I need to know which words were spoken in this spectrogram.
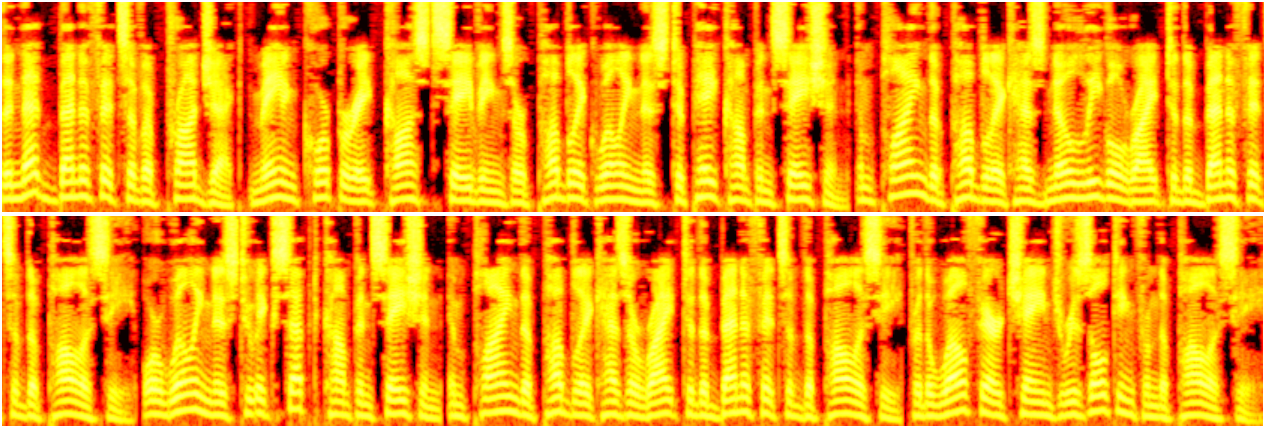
The net benefits of a project may incorporate cost savings or public willingness to pay compensation implying the public has no legal right to the benefits of the policy or willingness to accept compensation implying the public has a right to the benefits of the policy for the welfare change resulting from the policy.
